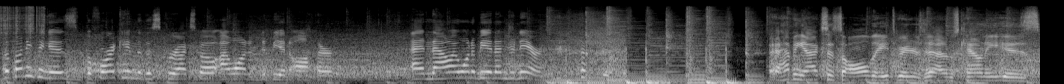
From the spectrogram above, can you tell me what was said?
The funny thing is, before I came to this Career Expo, I wanted to be an author and now I want to be an engineer. Having access to all the 8th graders in Adams County is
